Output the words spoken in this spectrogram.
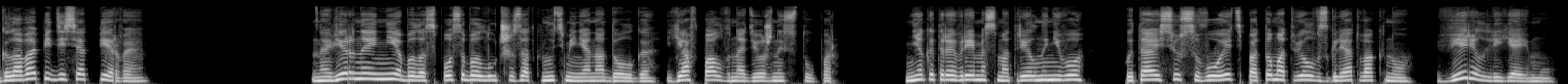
Глава 51. Наверное, не было способа лучше заткнуть меня надолго. Я впал в надежный ступор. Некоторое время смотрел на него, пытаясь усвоить, потом отвел взгляд в окно. Верил ли я ему?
